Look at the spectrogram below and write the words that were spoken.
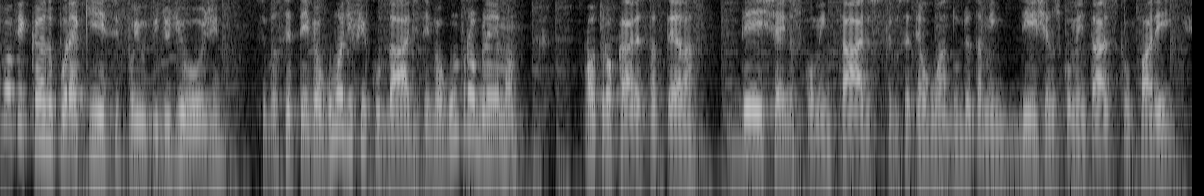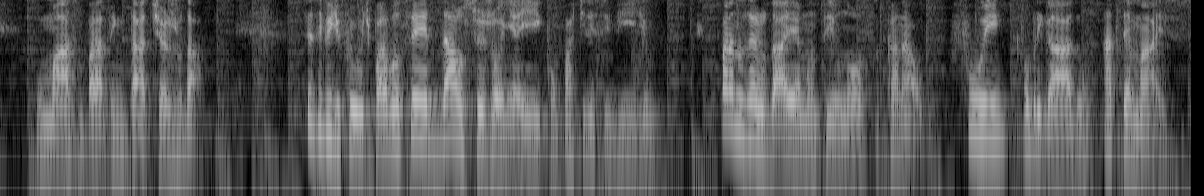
Eu vou ficando por aqui, esse foi o vídeo de hoje. Se você teve alguma dificuldade, teve algum problema ao trocar essa tela, deixe aí nos comentários. Se você tem alguma dúvida também, deixe nos comentários que eu farei o máximo para tentar te ajudar. Se esse vídeo foi útil para você, dá o seu joinha aí, compartilhe esse vídeo para nos ajudar a manter o nosso canal. Fui, obrigado, até mais.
